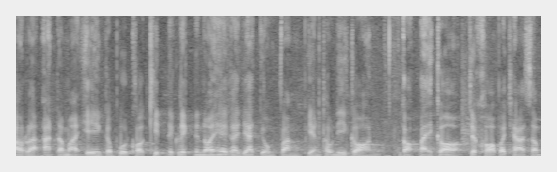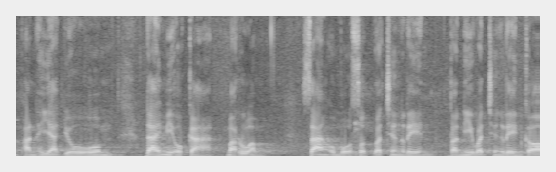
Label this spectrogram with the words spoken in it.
เอาละอาตมาเองก็พูดข้อคิดเล็ก ๆ น้อยๆให้กับญาติโยมฟังเพียงเท่านี้ก่อน ต่อไปก็จะขอประชาสัมพันธ์ให้ญาติโยม ได้มีโอกาสมาร่วม สร้างอุโบสถวัดเชิงเรน ตอนนี้วัดเชิงเรนก็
